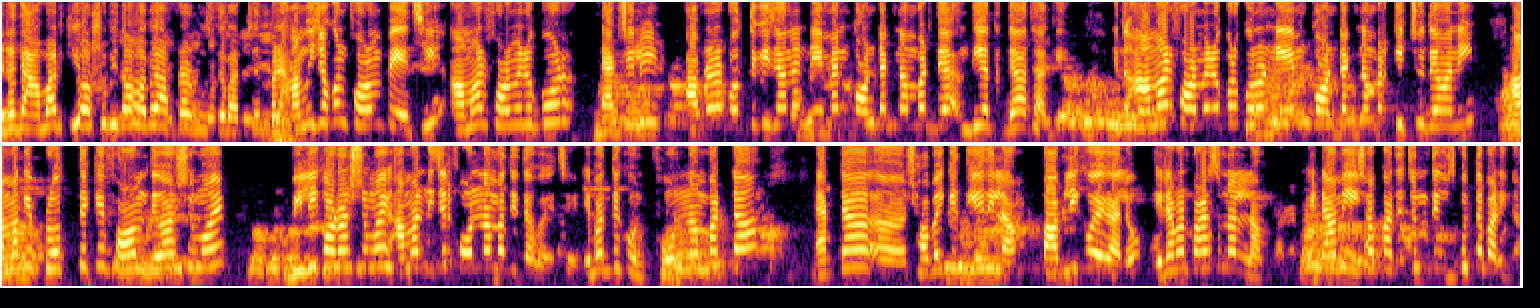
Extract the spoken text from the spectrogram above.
এটাতে আমার কি অসুবিধা হবে আপনারা বুঝতে পারছেন? মানে আমি যখন ফর্ম পেয়েছি আমার ফর্মের উপর অ্যাকচুয়ালি আপনারা প্রত্যেকেই জানেন নেম অ্যান্ড কন্ট্যাক্ট নাম্বার দিয়ে দেওয়া থাকে। কিন্তু আমার ফর্মের উপর কোনো নেম কন্ট্যাক্ট নাম্বার কিচ্ছু দেওয়া নেই। আমাকে প্রত্যেকে ফর্ম দেওয়ার সময় বিলি করার সময় আমার নিজের ফোন নাম্বার দিতে হয়েছে। এবার দেখুন ফোন নাম্বারটা একটা সবাইকে দিয়ে দিলাম পাবলিক হয়ে গেল এটা আমার পার্সোনাল নাম্বার এটা আমি এইসব কাজের জন্য ইউজ করতে পারি না।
